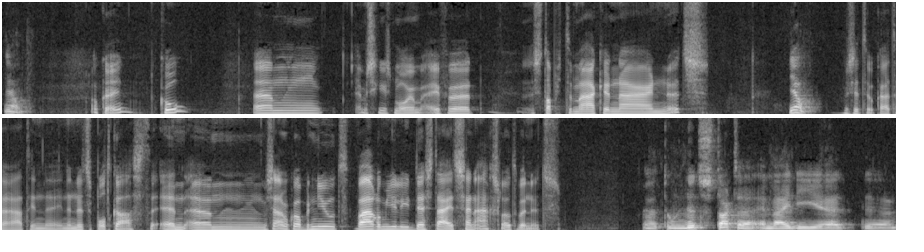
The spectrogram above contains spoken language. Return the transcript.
ja. Oké, cool. Um, en misschien is het mooi om even een stapje te maken naar Nuts. Ja. We zitten ook uiteraard in de, in de Nuts podcast. En um, we zijn ook wel benieuwd waarom jullie destijds zijn aangesloten bij Nuts. Uh, toen Nuts startte en wij die, uh, de,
